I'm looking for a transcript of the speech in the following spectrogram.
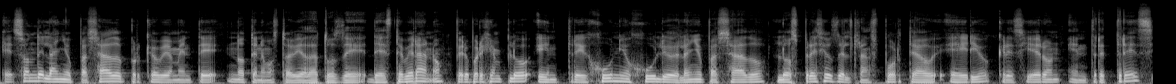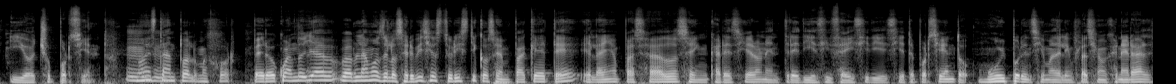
Eh, son del año pasado porque obviamente no tenemos todavía datos de, de este verano. Pero por ejemplo, entre junio y julio del año pasado, los precios del transporte aéreo crecieron entre 3 y 8%. No es tanto a lo mejor. Pero cuando ya hablamos de los servicios turísticos en paquete, el año pasado se encarecieron entre 16 y 17%, muy por encima de la inflación general.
